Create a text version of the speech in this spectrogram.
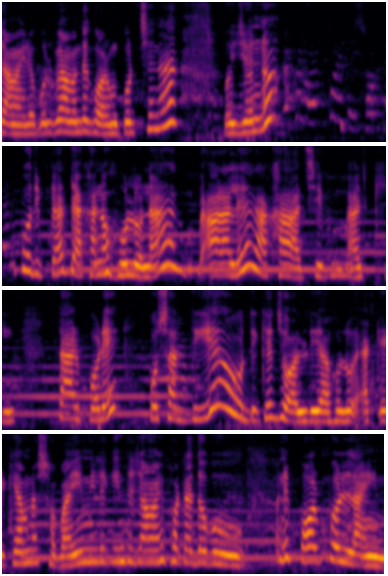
জামাইরা বলবে আমাদের গরম করছে না, ওই জন্য প্রদীপটা দেখানো হলো না, আড়ালে রাখা আছে আর কি। তারপরে প্রসাদ দিয়ে ওদিকে জল দেওয়া হলো। একে একে আমরা সবাই মিলে কিন্তু জামাই ফটা দেবো। মানে পরপর লাইন।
